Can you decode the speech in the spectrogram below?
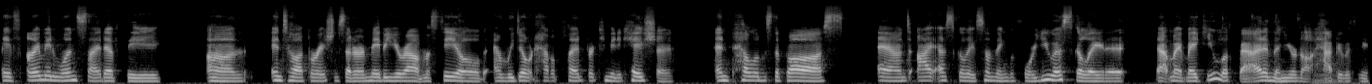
if I'm in one side of the um, Intel Operations Center, maybe you're out in the field and we don't have a plan for communication, and Pelham's the boss, and I escalate something before you escalate it, that might make you look bad, and then you're not happy with me.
